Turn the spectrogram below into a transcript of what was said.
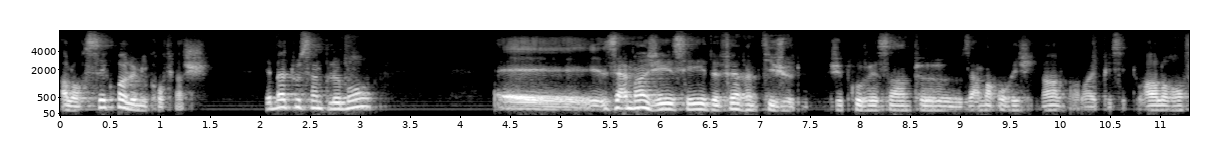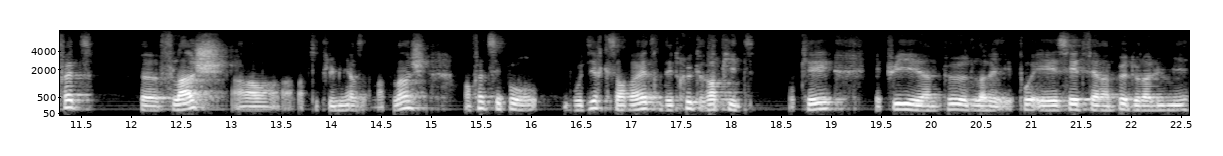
Alors, c'est quoi le micro-flash? Eh bien, tout simplement, eh, Zama, j'ai essayé de faire un petit jeu. J'ai trouvé ça un peu Zama original. et puis c'est tout. Alors, en fait, euh, flash, la petite lumière, Zama flash, en fait, c'est pour vous dire que ça va être des trucs rapides. OK? Et puis, un peu de la, et essayer de faire un peu de la lumière,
